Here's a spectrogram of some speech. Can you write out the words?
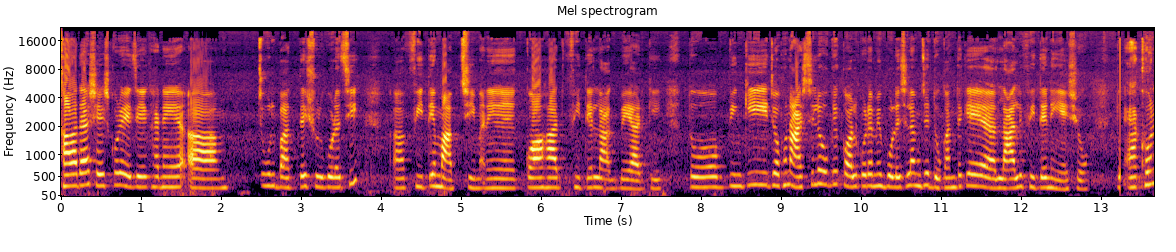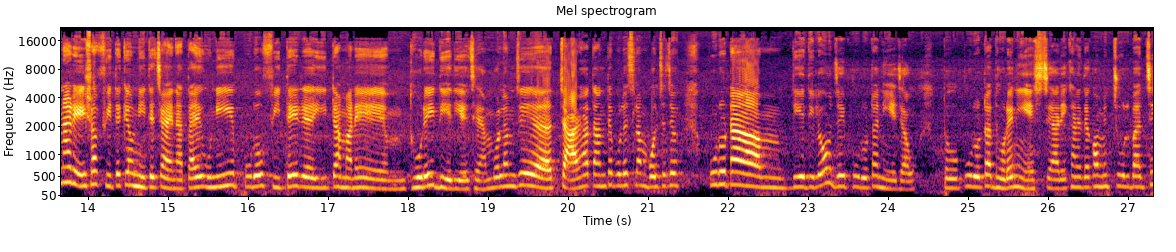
খাওয়া দাওয়া শেষ করে এই যে এখানে চুল বাঁধতে শুরু করেছি। ফিতে মাপছি মানে ক হাত ফিতে লাগবে আর কি। তো পিঙ্কি যখন আসছিল, ওকে কল করে আমি বলেছিলাম যে, দোকান থেকে লাল ফিতে নিয়ে এসো। তো এখন আর এইসব ফিতে কেউ নিতে চায় না। তাই উনি পুরো ফিতের ইটা মানে ধরেই দিয়ে দিয়েছে। আমি বললাম যে চার হাত আনতে বলেছিলাম, বলছে যে, পুরোটা দিয়ে দিল, যে পুরোটা নিয়ে যাও। তো পুরোটা ধরে নিয়ে এসছে। আর এখানে দেখো আমি চুল বাঁধছি।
